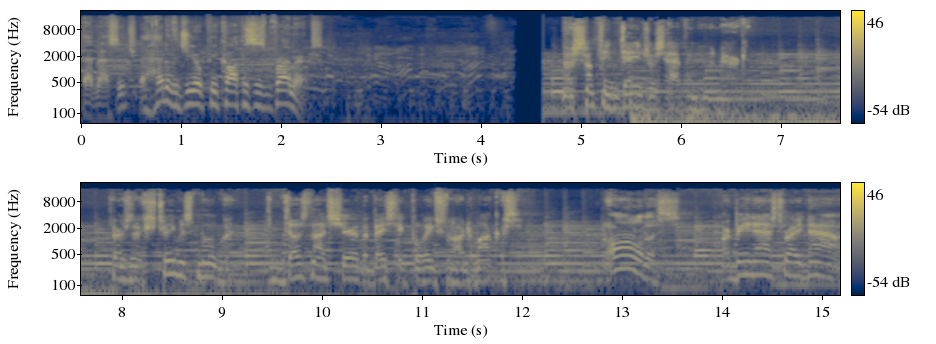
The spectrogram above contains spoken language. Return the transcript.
that message ahead of the GOP caucuses and primaries. Something dangerous happening in America there's an extremist movement that does not share the basic beliefs in our democracy. All of us are being asked right now,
